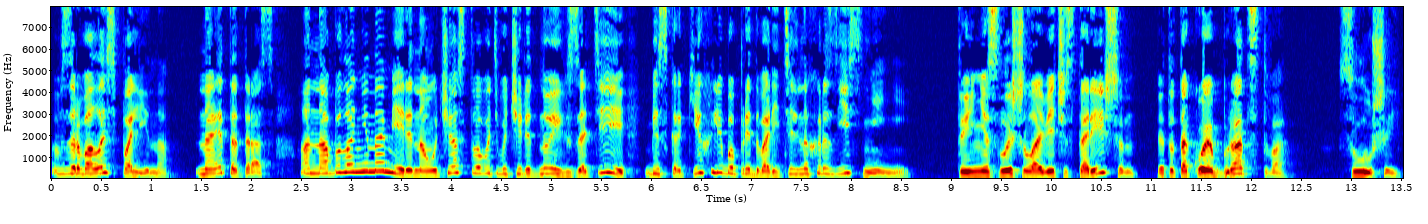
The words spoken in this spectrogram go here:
Взорвалась Полина. На этот раз она была не намерена участвовать в очередной их затее без каких-либо предварительных разъяснений. «Ты не слышала о вече старейшин? Это такое братство!» «Слушай,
